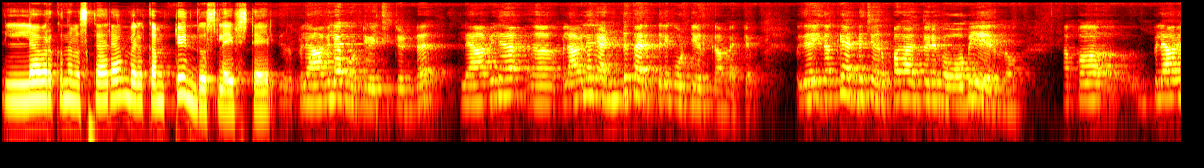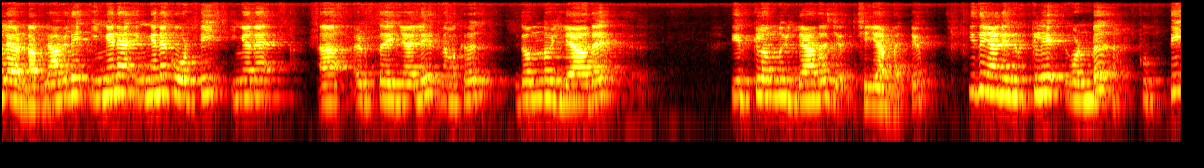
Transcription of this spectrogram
എല്ലാവർക്കും നമസ്കാരം. വെൽക്കം ടു ഇന്ദുസ് ലൈഫ് സ്റ്റൈൽ പ്ലാവില കൂട്ടി വെച്ചിട്ടുണ്ട്. പ്ലാവില പ്ലാവില രണ്ട് തരത്തിൽ കൂട്ടിയെടുക്കാൻ പറ്റും. ഇത് ഇതൊക്കെ എന്റെ ചെറുപ്പകാലത്ത് ഒരു ഹോബി ആയിരുന്നു. അപ്പോൾ പ്ലാവില ഉണ്ടോ പ്ലാവില ഇങ്ങനെ ഇങ്ങനെ കൂട്ടി ഇങ്ങനെ എടുത്തു കഴിഞ്ഞാൽ നമുക്ക് ഇതൊന്നും ഇല്ലാതെ ഇരുക്കിലൊന്നും ഇല്ലാതെ ചെയ്യാൻ പറ്റും. ഇത് ഞാൻ ഇരുക്കിൽ കൊണ്ട് കുത്തി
